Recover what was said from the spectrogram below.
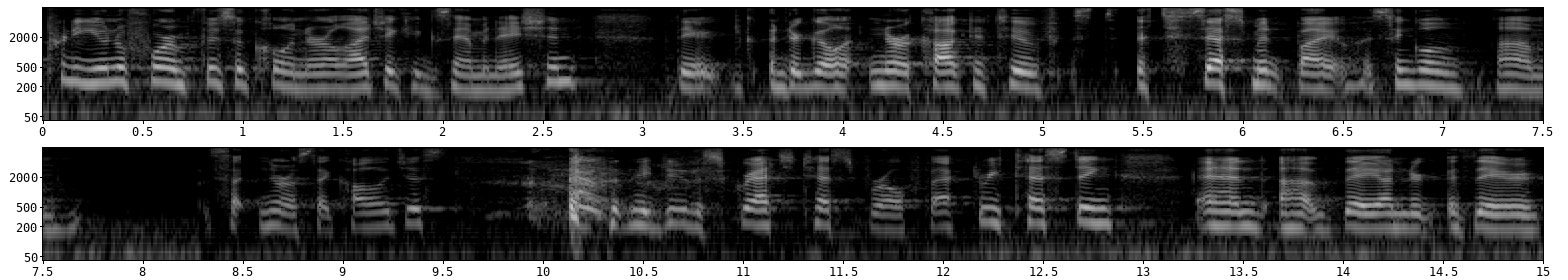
pretty uniform physical and neurologic examination. They undergo neurocognitive assessment by a single um, neuropsychologist. they do the scratch test for olfactory testing, and uh, they under, they're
